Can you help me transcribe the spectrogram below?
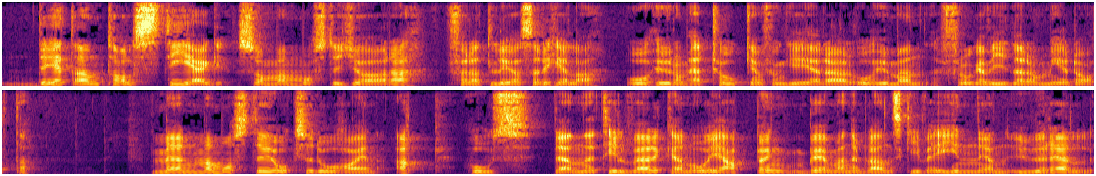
det är ett antal steg som man måste göra för att lösa det hela och hur de här token fungerar och hur man frågar vidare om mer data. Men man måste ju också då ha en app hos den tillverkaren och i appen behöver man ibland skriva in en URL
